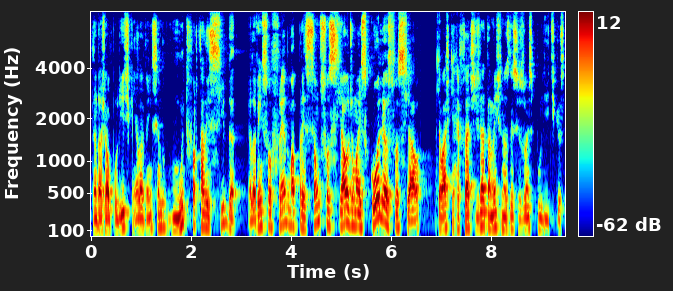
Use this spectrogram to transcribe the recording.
dentro da geopolítica, ela vem sendo muito fortalecida, ela vem sofrendo uma pressão social de uma escolha social que eu acho que reflete diretamente nas decisões políticas.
